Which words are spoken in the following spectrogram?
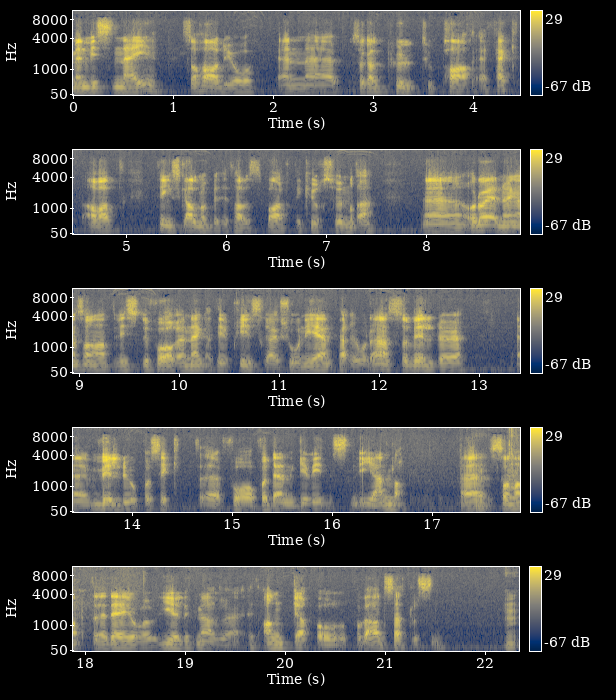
Men hvis nei, så har du jo en eh, såkalt pull to par-effekt av at ting skal nå betales tilbake til kurs 100. Eh, og da er det en gang sånn at hvis du får en negativ prisreaksjon i en periode, så vil du, eh, vil du jo på sikt få, få, den gevinsten igjen, da. Sånn at det jo gir litt mer et anker for, for verdsettelsen. Mm.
